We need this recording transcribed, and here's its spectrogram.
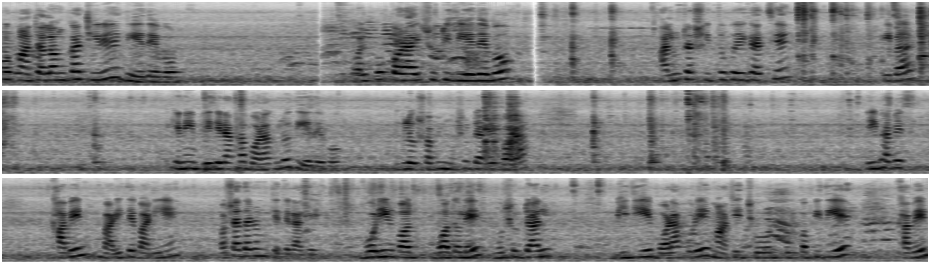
দুটো কাঁচা লঙ্কা চিড়ে দিয়ে দেব। অল্প কড়াইশুঁটি দিয়ে দেব। আলুটা সিদ্ধ হয়ে গেছে। এবার এখানে ভেজে রাখা বড়াগুলো দিয়ে দেব। এগুলো সবই মুসুর ডালের বড়া। এইভাবে খাবেন বাড়িতে বানিয়ে। অসাধারণ খেতে লাগে। বড়ির বদলে মুসুর ডাল ভিজিয়ে বড়া করে মাছের ঝোল, ফুলকপি দিয়ে খাবেন।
